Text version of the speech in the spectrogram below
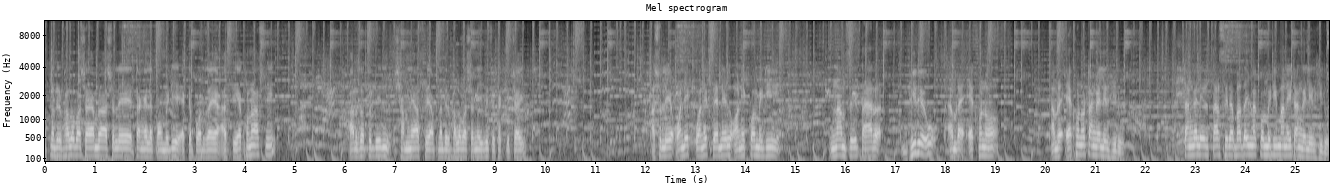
আপনাদের ভালোবাসায় আমরা আসলে টাঙ্গাইলের কমেডি একটা পর্যায়ে আছি এখনও আছি। আর যতদিন সামনে আছে, আপনাদের ভালোবাসা নিয়ে বেঁচে থাকতে চাই। আসলে অনেক অনেক চ্যানেল অনেক কমেডি নামছে। তার ভিড়েও আমরা এখনও আমরা এখনও টাঙ্গাইলের হিরো টাঙ্গাইলের তার সেরা বাদাইমা কমেডি মানেই টাঙ্গাইলের হিরো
